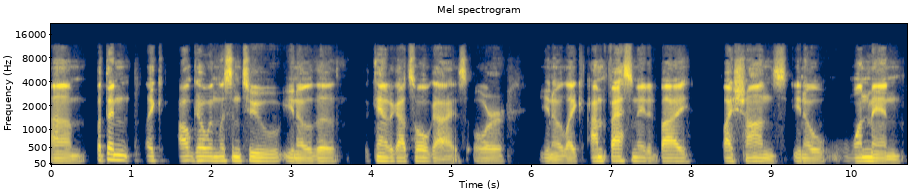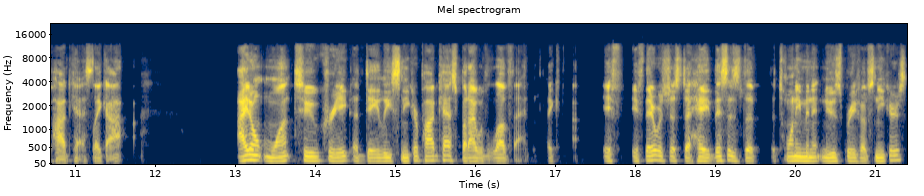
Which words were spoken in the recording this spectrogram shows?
Um, but then like I'll go and listen to, you know, the, the Canada Got Soul guys or, you know, like I'm fascinated by by Sean's, you know, one man podcast. Like I, I don't want to create a daily sneaker podcast, but I would love that. Like uh, if if there was just a hey, this is the the 20 minute news brief of sneakers,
